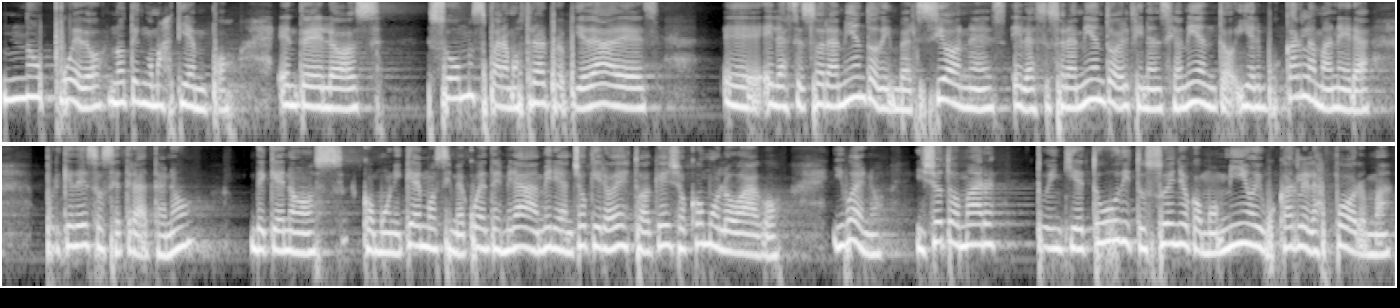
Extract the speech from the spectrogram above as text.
no puedo, no tengo más tiempo. Entre los Zooms para mostrar propiedades, eh, el asesoramiento de inversiones, el asesoramiento del financiamiento y el buscar la manera, porque de eso se trata, ¿no? De que nos comuniquemos y me cuentes, mira, Miriam, yo quiero esto, aquello, ¿cómo lo hago? Y bueno, y yo tomar tu inquietud y tu sueño como mío y buscarle la forma.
